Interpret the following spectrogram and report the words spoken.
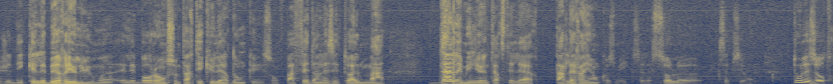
Je dis que les beryllium et les borons sont particuliers, donc ils ne sont pas faits dans les étoiles, mais dans les milieux interstellaires par les rayons cosmiques. C'est la seule euh, exception. Tous les autres,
